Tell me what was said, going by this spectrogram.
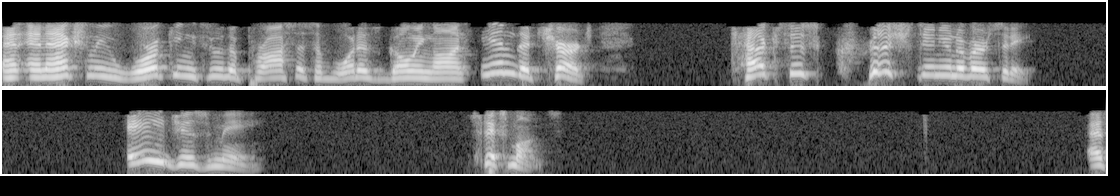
and, and actually working through the process of what is going on in the church, Texas Christian University, ages me six months. As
